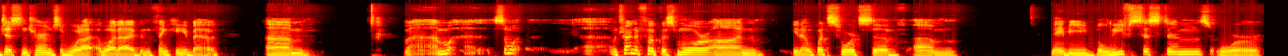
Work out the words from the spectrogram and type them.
just in terms of what i what i've been thinking about um i'm somewhat uh, i'm trying to focus more on you know what sorts of um maybe belief systems or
